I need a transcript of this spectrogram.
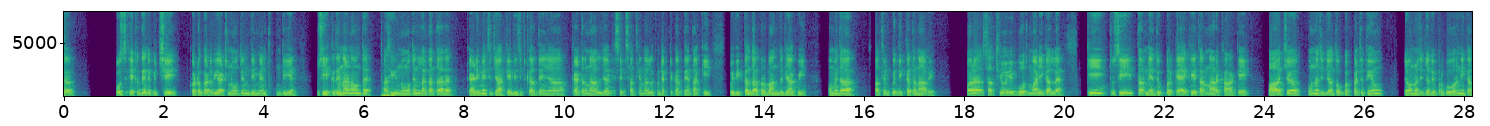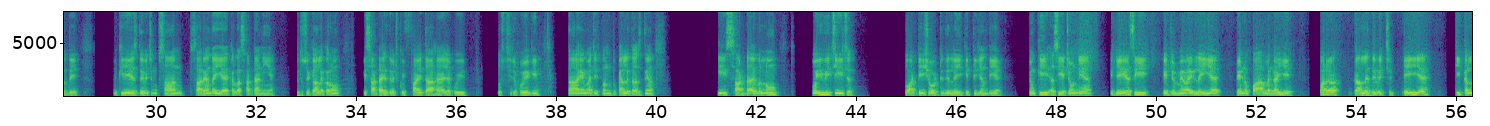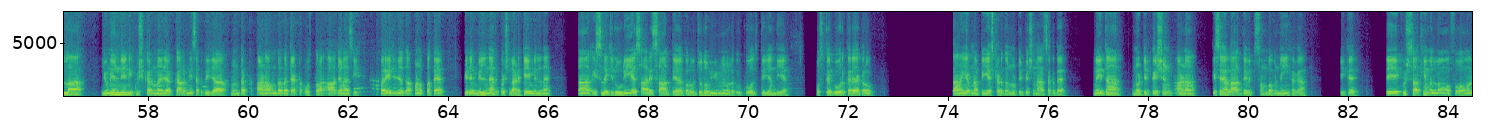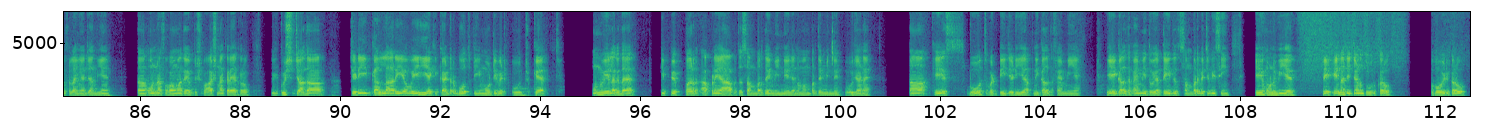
ਉਸ ਇੱਕ ਦਿਨ ਪਿੱਛੇ ਘੱਟੋ ਘੱਟ ਵੀ 8-9 ਦਿਨ ਦੀ ਮਿਹਨਤ ਹੁੰਦੀ ਹੈ। ਤੁਸੀਂ ਇੱਕ ਦਿਨ ਆਣਾ ਹੁੰਦਾ ਅਸੀਂ 9 ਦਿਨ ਲਗਾਤਾਰ ਅਕੈਡਮੀ 'ਚ ਜਾ ਕੇ ਵਿਜ਼ਿਟ ਕਰਦੇ ਹਾਂ ਜਾਂ ਕੈਡਰ ਨਾਲ ਜਾਂ ਕਿਸੇ ਵੀ ਸਾਥੀਆਂ ਨਾਲ ਕੰਟੈਕਟ ਕਰਦੇ ਹਾਂ ਤਾਂ ਕਿ ਕੋਈ ਵਹੀਕਲ ਦਾ ਪ੍ਰਬੰਧ ਜਾਂ ਕੋਈ ਉਵੇਂ ਦਾ ਸਾਥੀਆਂ ਨੂੰ ਕੋਈ ਦਿੱਕਤ ਨਾ ਆਵੇ। ਪਰ ਸਾਥੀਓ, ਇਹ ਬਹੁਤ ਮਾੜੀ ਗੱਲ ਹੈ ਕਿ ਤੁਸੀਂ ਧਰਨੇ ਦੇ ਉੱਪਰ ਕਹਿ ਕੇ, ਧਰਨਾ ਰਖਾ ਕੇ ਬਾਅਦ ਚ ਉਹਨਾਂ ਚੀਜ਼ਾਂ ਤੋਂ ਭ- ਭੱਜਦੇ ਹੋ ਜਾਂ ਉਹਨਾਂ ਚੀਜ਼ਾਂ ਦੇ ਉੱਪਰ ਗੌਰ ਨਹੀਂ ਕਰਦੇ। ਕਿਉਂਕਿ ਇਸ ਦੇ ਵਿੱਚ ਨੁਕਸਾਨ ਸਾਰਿਆਂ ਦਾ ਹੀ ਹੈ, ਇਕੱਲਾ ਸਾਡਾ ਨਹੀਂ ਹੈ। ਜੇ ਤੁਸੀਂ ਗੱਲ ਕਰੋ ਕਿ ਸਾਡਾ ਇਸ ਦੇ ਵਿੱਚ ਕੋਈ ਫਾਇਦਾ ਹੈ ਜਾਂ ਕੋਈ ਉਸ ਚੀਜ਼ ਹੋਏਗੀ ਤਾਂ ਇਹ ਮੈਂ ਚੀਜ਼ ਤੁਹਾਨੂੰ ਤੋਂ ਪਹਿਲੇ ਦੱਸ ਦਿਆਂ ਕਿ ਸਾਡਾ ਵੱਲੋਂ ਕੋਈ ਵੀ ਚੀਜ਼ ਤੁਹਾਡੀ ਸ਼ੋਰਟੀ ਦੇ ਲਈ ਕੀਤੀ ਜਾਂਦੀ ਹੈ, ਕਿਉਂਕਿ ਅਸੀਂ ਇਹ ਚਾਹੁੰਦੇ ਹਾਂ ਕਿ ਜੇ ਅਸੀਂ ਇਹ ਜ਼ਿੰਮੇਵਾਰੀ ਲਈ ਹੈ, ਤੇ ਇਹਨੂੰ ਪਾਰ ਲੰਘਾਈਏ। ਪਰ ਗੱਲ ਇਹਦੇ ਵਿੱਚ ਇਹੀ ਹੈ ਕਿ ਕੱਲਾ ਯੂਨੀਅਨ ਨੇ ਨਹੀਂ ਕੁਝ ਕਰਨਾ ਜਾਂ ਕਰ ਨਹੀਂ ਸਕਦੀ ਜਾਂ ਹੁਣ ਤੱਕ ਆਣਾ ਹੁੰਦਾ ਤਾਂ ਟੈਟ ਉਸ ਤਰ੍ਹਾਂ ਆ ਜਾਣਾ ਸੀ। ਪਰ ਇਹ ਚੀਜ਼ ਆਪਾਂ ਨੂੰ ਪਤਾ ਹੈ ਕਿ ਜੇ ਮਿਲਣਾ ਤਾਂ ਕੁਝ ਲੜ ਕੇ ਹੀ ਮਿਲਣਾ ਤਾਂ ਇਸ ਲਈ ਜ਼ਰੂਰੀ ਹੈ ਸਾਰੇ ਸਾਥ ਦਿਆ ਕਰੋ, ਜਦੋਂ ਵੀ ਉਹਨਾਂ ਵੱਲੋਂ ਕੋਈ ਗੋਲ ਦਿੱਤੀ ਜਾਂਦੀ ਹੈ, ਉਸ ਤੇ ਗੌਰ ਕਰਿਆ ਕਰੋ। ਤਾਂ ਹੀ ਆਪਣਾ ਪੀਐਸ ਟੈਟ ਦਾ ਨੋਟੀਫਿਕੇਸ਼ਨ ਆ ਸਕਦਾ ਹੈ। ਨਹੀਂ ਤਾਂ ਨੋਟੀਫਿਕੇਸ਼ਨ ਆਣਾ ਕਿਸੇ ਹਾਲਾਤ ਦੇ ਵਿੱਚ ਸੰਭਵ ਨਹੀਂ ਹੈਗਾ, ਠੀਕ ਹੈ। ਤੇ ਕੁਝ ਸਾਥੀਆਂ ਵੱਲੋਂ ਅਫਵਾਹਾਂ ਵੀ ਫੈਲਾਈਆਂ ਜਾਂਦੀਆਂ ਤਾਂ ਉਹਨਾਂ ਅਫਵਾਹਾਂ ਤੇ ਵਿਸ਼ਵਾਸ ਨਾ ਕਰਿਆ ਕਰੋ। ਕਿਉਂਕਿ ਕੁਝ ਜ਼ਿਆਦਾ ਜਿਹੜੀ ਗੱਲ ਆ ਰਹੀ ਹੈ, ਉਹ ਇਹੀ ਹੈ ਕਿ ਕੈਡਰ ਬਹੁਤ ਡੀਮੋਟੀਵੇਟ ਹੋ ਚੁੱਕਿਆ ਹੈ। ਉਹਨੂੰ ਇਹ ਲੱਗਦਾ ਹੈ ਕਿ ਪੇਪਰ ਆਪਣੇ ਆਪ ਦਸੰਬਰ ਦੇ ਮਹੀਨੇ ਜਾਂ ਨਵੰਬਰ ਦੇ ਮਹੀਨੇ ਹੋ ਜਾਣਾ ਤਾਂ ਇਹ ਬਹੁਤ ਵੱਡੀ ਜਿਹੜੀ ਹੈ ਆਪਣੀ ਗਲਤਫਹਿਮੀ ਹੈ। ਇਹ ਗਲਤਫਹਿਮੀ 2023 ਦੇ ਦਸੰਬਰ ਵਿੱਚ ਵੀ ਸੀ, ਇਹ ਹੁਣ ਵੀ ਹੈ। ਤੇ ਇਹਨਾਂ ਚੀਜ਼ਾਂ ਨੂੰ ਦੂਰ ਕਰੋ ਅਵੋਇਡ ਕਰੋ।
